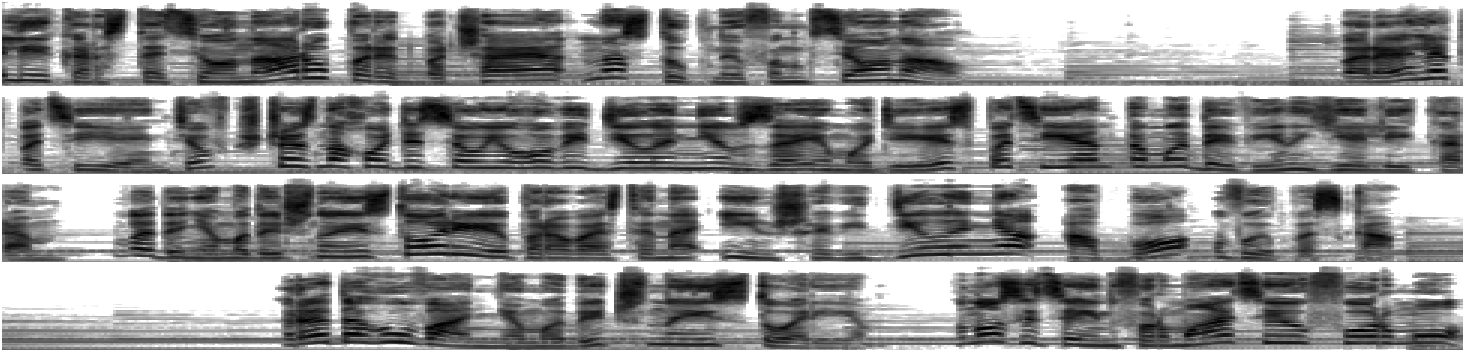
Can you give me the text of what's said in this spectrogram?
лікар стаціонару передбачає наступний функціонал. Перегляд пацієнтів, що знаходяться у його відділенні, взаємодіє з пацієнтами, де він є лікарем, ведення медичної історії перевести на інше відділення або виписка. Редагування медичної історії вноситься інформація у форму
